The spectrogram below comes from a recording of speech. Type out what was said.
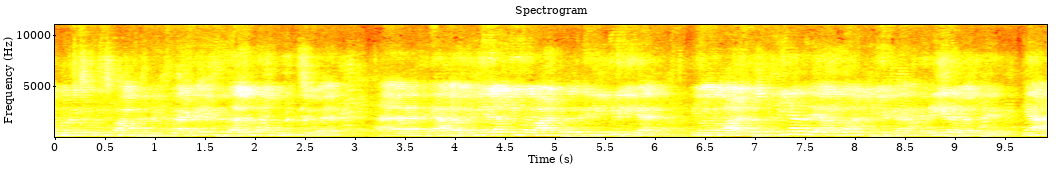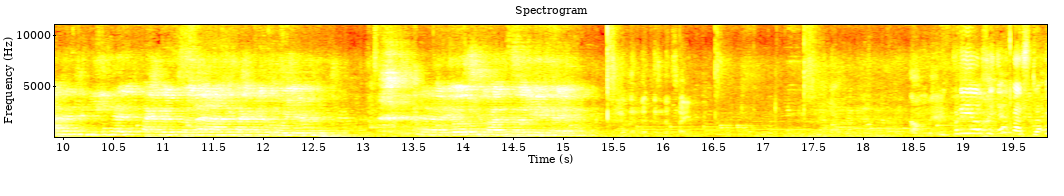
முடிச்சு முடிச்சு பார்த்துட்டு இருக்கிறாங்க இருந்தாலும் நான் முடிச்சுவேன் அஹ் யாரோ நீங்க எல்லாம் நீங்க வாழ்றதுக்கு நிற்கிறீங்க இவங்க வாழ்ற முடியாத யாரோ அனுப்பியிருக்காங்க நேரம் வந்து யார் வந்து டக்கல் சொன்னா நாங்க டக்கல் போயிடுவேன் யோசிச்சு பார்த்து இப்படி யோசிச்சா கஷ்டம்.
